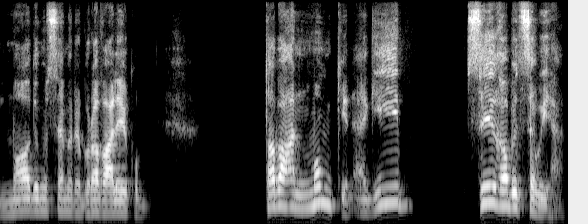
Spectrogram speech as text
ماضي مستمر. برافو عليكم. طبعا ممكن أجيب صيغة بتساويها.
